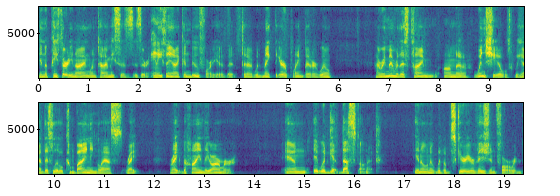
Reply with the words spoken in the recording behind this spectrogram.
in the P 39 one time, he says, Is there anything I can do for you that uh, would make the airplane better? Well, I remember this time on the windshield, we had this little combining glass right, right behind the armor, and it would get dust on it, you know, and it would obscure your vision forward.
